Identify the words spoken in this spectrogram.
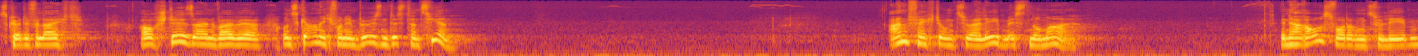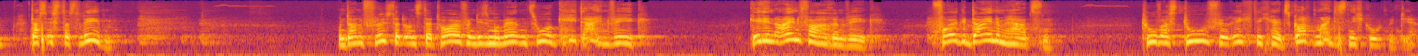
Es könnte vielleicht auch still sein, weil wir uns gar nicht von dem Bösen distanzieren. Anfechtung zu erleben ist normal. In Herausforderungen zu leben, das ist das Leben. Und dann flüstert uns der Teufel in diesen Momenten zu, geh deinen Weg. Geh den einfacheren Weg. Folge deinem Herzen. Tu, was du für richtig hältst. Gott meint es nicht gut mit dir.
